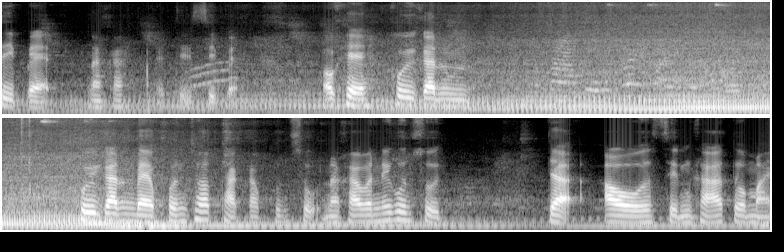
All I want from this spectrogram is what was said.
48นะคะ ST 48โอเค คุยกันคุยกันแบบคนชอบถักกับคุณสุนะคะ วันนี้คุณสุจะเอาสินค้าตัวใหม่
